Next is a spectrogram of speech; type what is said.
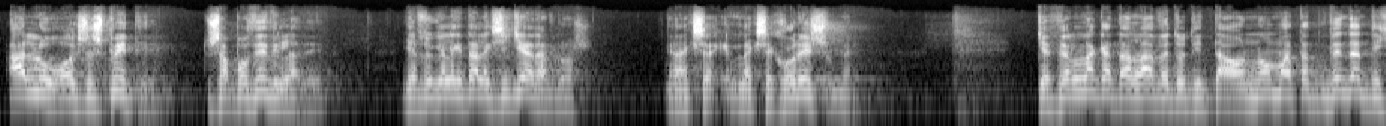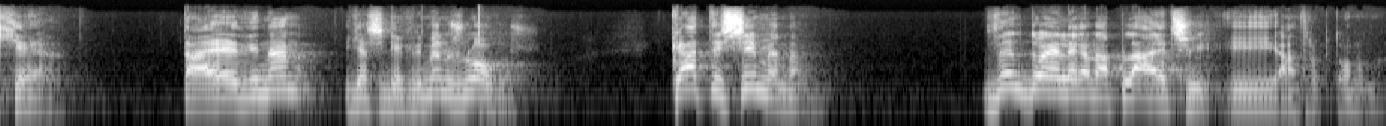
αλλού, όχι στο σπίτι. Τους αποθεί δηλαδή. Γι' αυτό και λέγεται Αλεξικέραυνος. Για να, ξε, να ξεχωρίσουμε. Και θέλω να καταλάβετε ότι τα ονόματα δεν ήταν τυχαία. Τα έδιναν για συγκεκριμένους λόγους. Κάτι σήμαιναν. Δεν το έλεγαν απλά έτσι οι άνθρωποι το όνομα.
